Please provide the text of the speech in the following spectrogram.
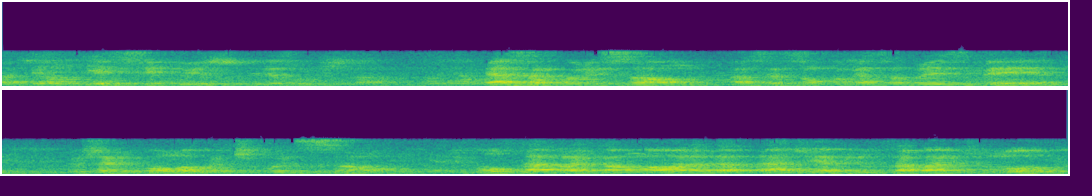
até antecipo isso, vereador Gustavo. Essa comissão, a sessão começa às três e meia. Eu já me coloco à disposição de voltar para cá uma hora da tarde e abrir o trabalho de novo.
